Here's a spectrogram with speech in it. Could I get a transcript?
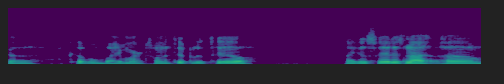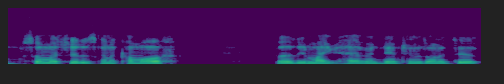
Got a couple bite marks on the tip of the tail. Like I said, it's not um, so much that it's going to come off, but it might have indentions on the tip.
